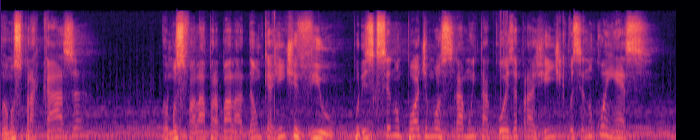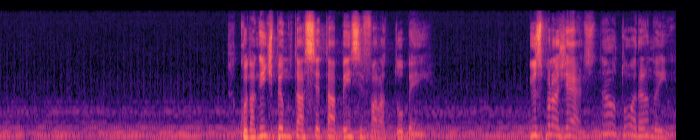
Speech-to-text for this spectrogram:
Vamos para casa, vamos falar para Baladão que a gente viu. Por isso que você não pode mostrar muita coisa para a gente que você não conhece. Quando alguém te perguntar se você está bem, você fala, estou bem. E os projetos? Não, estou orando ainda.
